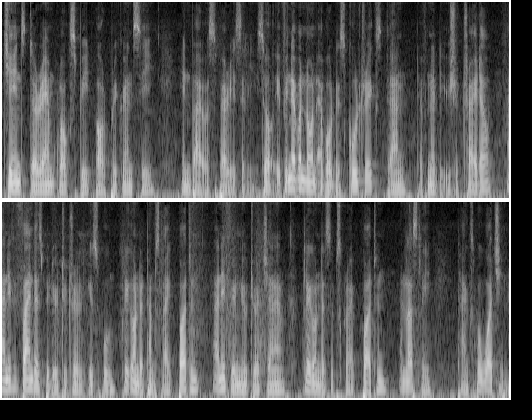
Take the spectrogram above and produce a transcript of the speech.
change the RAM clock speed or frequency in BIOS very easily. So if you never known about these cool tricks then definitely you should try it out and if you find this video tutorial useful click on the thumbs like button and if you're new to our channel click on the subscribe button and lastly thanks for watching.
